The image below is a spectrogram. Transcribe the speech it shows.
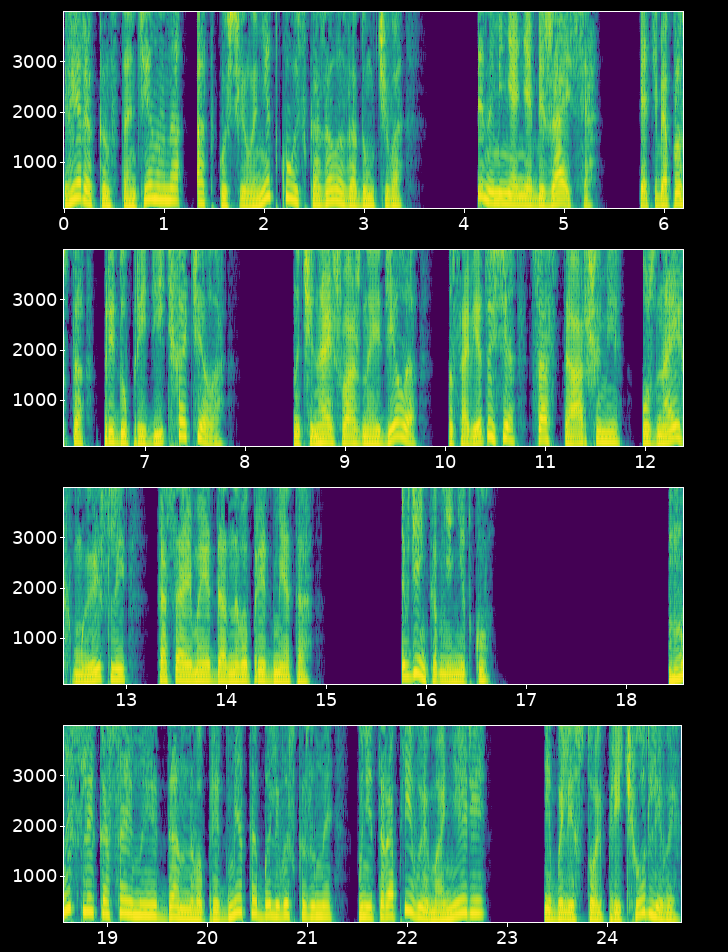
Вера Константиновна откусила нитку и сказала задумчиво, «Ты на меня не обижайся, я тебя просто предупредить хотела. Начинаешь важное дело, посоветуйся со старшими, узнай их мысли, касаемые данного предмета. Вдень-ка мне нитку». Мысли, касаемые данного предмета, были высказаны в неторопливой манере и были столь причудливы,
